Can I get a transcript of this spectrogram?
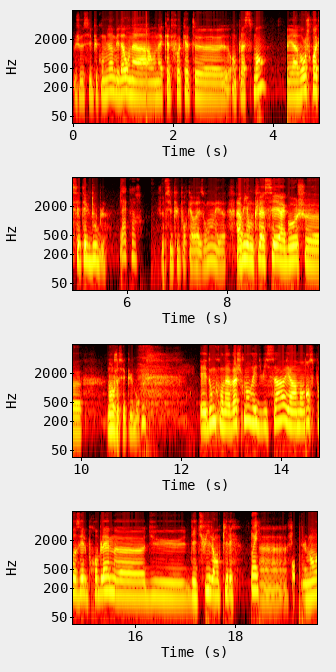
je sais plus combien, mais là, on a, on a 4 x 4 emplacements. Et avant, je crois que c'était le double. D'accord. Je sais plus pour quelle raison, mais ah oui, on classait à gauche. Non, je sais plus. Bon. Et donc on a vachement réduit ça et à un moment se posait le problème du, des tuiles empilées. Oui. Euh, finalement,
